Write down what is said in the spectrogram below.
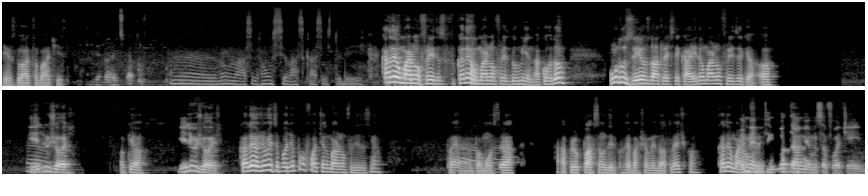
Esse do Adson Batista. Ah, vamos lá, vocês vão se lascar vocês tudo aí. Cadê o Marlon Freitas? Cadê o Marlon Freitas dormindo? Acordou? Um dos erros do Atlético ter caído é o Marlon Freitas aqui, ó. ó. Ele e o Jorge. Aqui, ó. Ele e o Jorge. Cadê? Eu ver, você podia pôr fotinha do Marlon Freitas assim, ó. Pra, Ah, pra mostrar a preocupação dele com o rebaixamento do Atlético, ó. Cadê o É Marlon mesmo, Freitas? tem que botar mesmo essa fotinha aí.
